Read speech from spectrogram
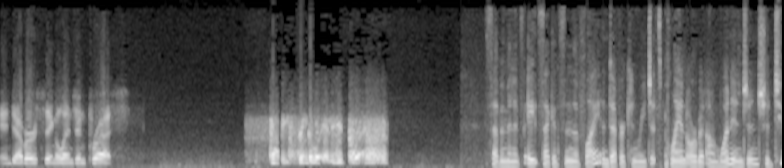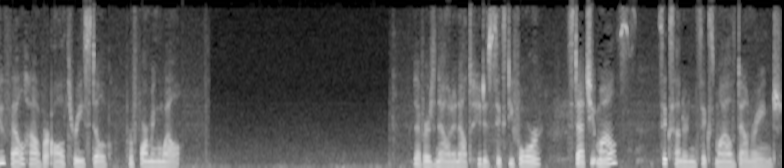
Endeavour, single engine press. Copy, single engine press. 7 minutes 8 seconds into the flight, Endeavour can reach its planned orbit on one engine should two fail, however, all three still performing well. Endeavour is now at an altitude of 64 statute miles, 606 miles downrange.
